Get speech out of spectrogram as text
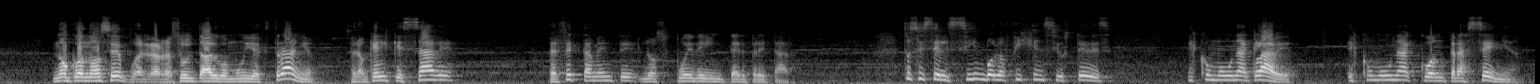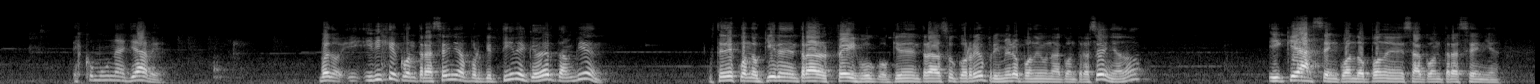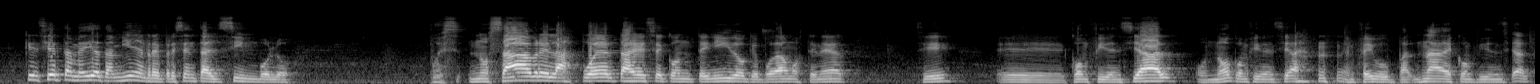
no conoce, pues le resulta algo muy extraño. pero aquel que sabe perfectamente los puede interpretar. Entonces el símbolo, fíjense ustedes, es como una clave, es como una contraseña, es como una llave. Bueno, y, dije contraseña porque tiene que ver también. Ustedes cuando quieren entrar al Facebook o quieren entrar a su correo, primero ponen una contraseña, ¿no? ¿Y qué hacen cuando ponen esa contraseña? Que en cierta medida también representa el símbolo. Pues nos abre las puertas ese contenido que podamos tener, ¿sí? Eh, confidencial o no confidencial. en Facebook nada es confidencial.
